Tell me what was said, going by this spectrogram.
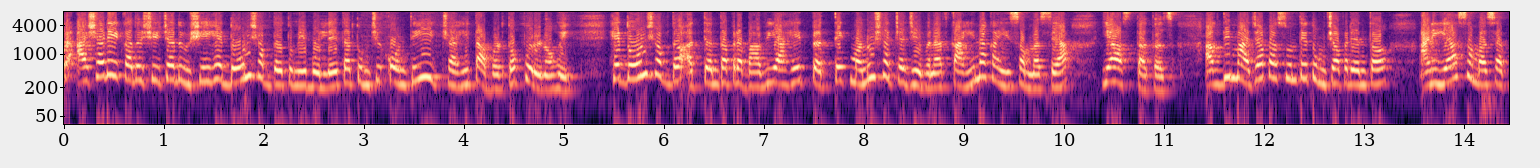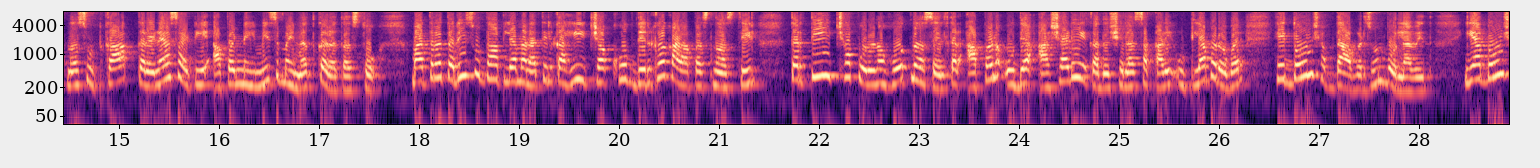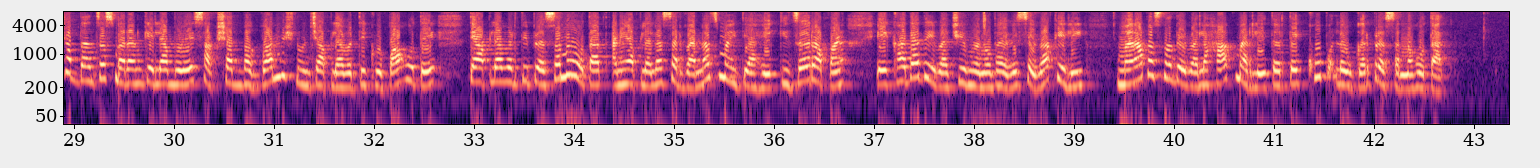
तर आषाढी एकादशीच्या दिवशी हे दोन शब्द तुम्ही बोलले तर तुमची कोणतीही इच्छा ही ताबडतोब पूर्ण होईल. हे दोन शब्द अत्यंत प्रभावी आहेत. प्रत्येक मनुष्याच्या जीवनात काही ना काही समस्या या असतातच. अगदी माझ्यापासून ते तुमच्यापर्यंत आणि या समस्यातनं सुटका करण्यासाठी आपण नेहमीच मेहनत करत असतो. मात्र तरी सुद्धा आपल्या मनातील काही इच्छा खूप दीर्घ काळापासून असतील तर ती इच्छा पूर्ण होत नसेल तर आपण उद्या आषाढी एकादशीला सकाळी उठल्याबरोबर हे दोन शब्द आवर्जून बोलावेत. या दोन शब्दांचं स्मरण केल्यामुळे साक्षात भगवान विष्णूंची आपल्यावरती कृपा होते. ते आपल्यावरती प्रसन्न होतात आणि आपल्याला सर्वांनाच माहिती आहे की जर आपण एखाद्या देवाची मनोभावे सेवा केली मनापासून देवाला हाक मारली तर ते खूप लवकर प्रसन्न होतात.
